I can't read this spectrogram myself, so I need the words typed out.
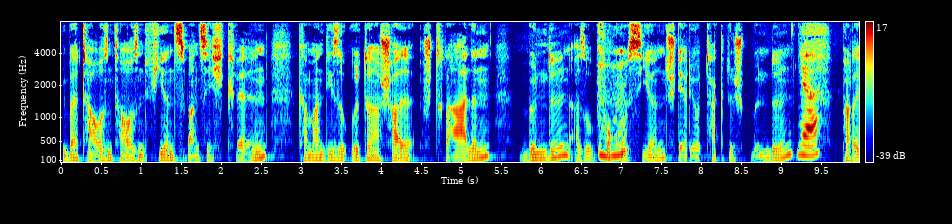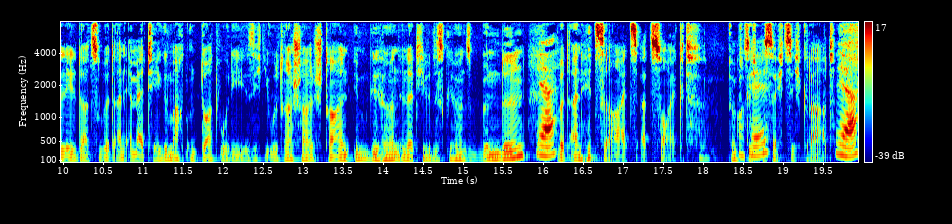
über 1000, 1024 Quellen, kann man diese Ultraschallstrahlen bündeln, also fokussieren, stereotaktisch bündeln. Ja. Parallel dazu wird ein MRT gemacht und dort, wo die, sich die Ultraschallstrahlen im Gehirn, in der Tiefe des Gehirns bündeln, Ja. wird ein Hitzereiz erzeugt. 50 Okay. bis 60 Grad. Ja.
